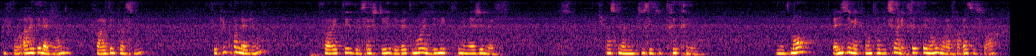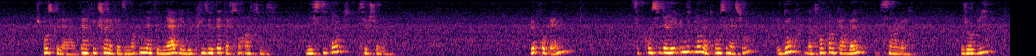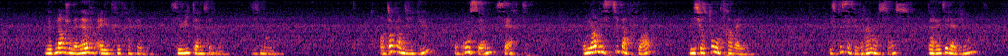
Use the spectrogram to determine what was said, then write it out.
il faut arrêter la viande, il faut arrêter le poisson, il faut plus prendre l'avion, il faut arrêter de s'acheter des vêtements et de l'électroménager neuf. Je pense qu'on en est tous et toutes très très loin. Honnêtement, la liste de mes contradictions elle est très très longue, on la fera pas ce soir. Je pense que la perfection elle est quasiment inatteignable et les prises de tête elles sont infinies. Mais ce qui compte, c'est le chemin. Le problème, c'est de considérer uniquement notre consommation et donc notre empreinte carbone, c'est un leurre. Aujourd'hui, notre marge de manœuvre, elle est très très faible. C'est 8 tonnes seulement. En tant qu'individu, on consomme, certes, on investit parfois, mais surtout on travaille. Est-ce que ça fait vraiment sens d'arrêter l'avion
